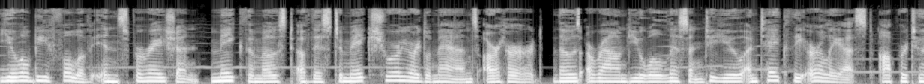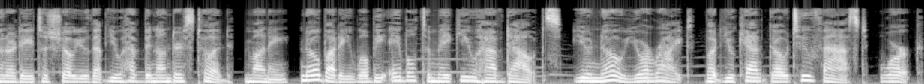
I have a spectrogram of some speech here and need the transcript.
You will be full of inspiration. Make the most of this to make sure your demands are heard. Those around you will listen to you and take the earliest opportunity to show you that you have been understood. Money Nobody will be able to make you have doubts. You know you're right, but you can't go too fast. Work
